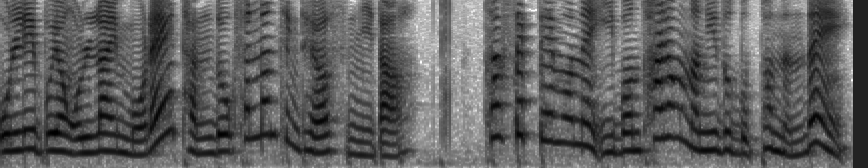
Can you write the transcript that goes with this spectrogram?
올리브영 온라인몰에 단독 선런칭 되었습니다. 착색 때문에 이번 촬영 난이도 높았는데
